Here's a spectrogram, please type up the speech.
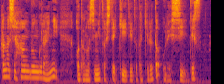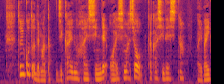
話半分ぐらいにお楽しみとして聞いていただけると嬉しいです。ということでまた次回の配信でお会いしましょう。たかしでした。バイバイ。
